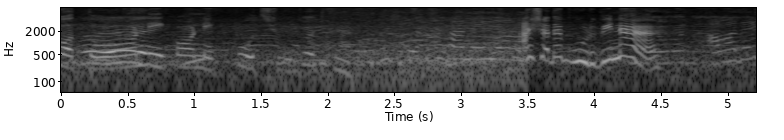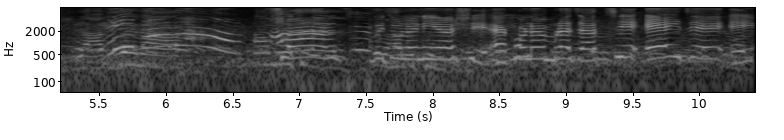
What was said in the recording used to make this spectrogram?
কত অনেক অনেক প্রচুর। আর সাথে ঘুরবি না? আমাদের চল ছবি তুলে নিয়ে আসি। এখন আমরা যাচ্ছি এই যে এই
